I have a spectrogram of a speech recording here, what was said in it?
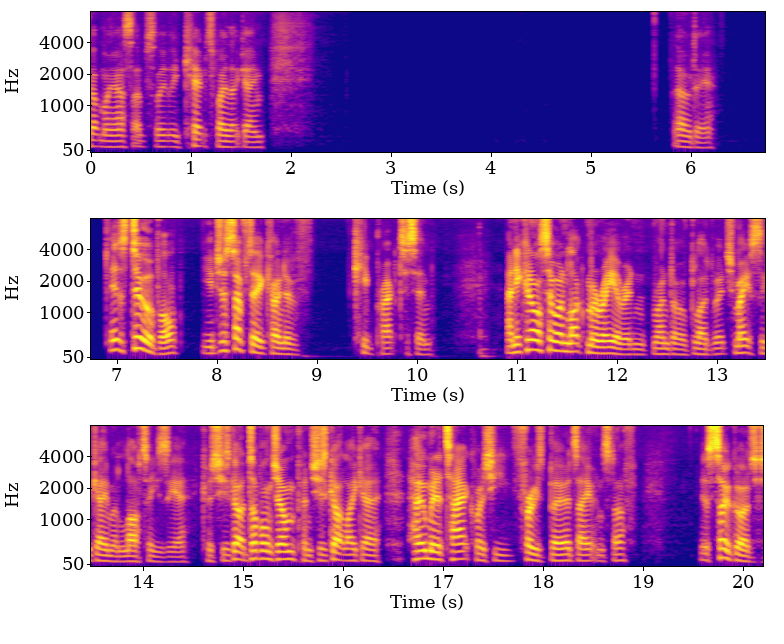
got my ass absolutely kicked by that game. Oh dear. It's doable. You just have to kind of keep practicing. And you can also unlock Maria in Rondo of Blood, which makes the game a lot easier because she's got a double jump and she's got like a home and attack where she throws birds out and stuff. It's so good.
